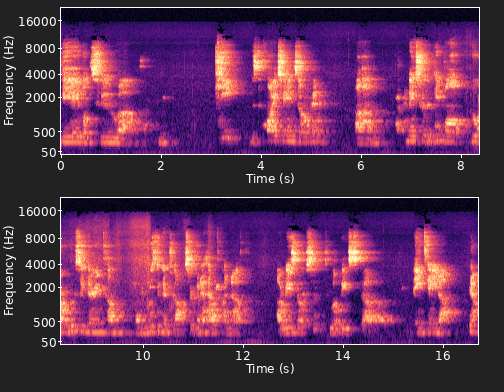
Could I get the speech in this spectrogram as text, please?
be able to um, keep the supply chains open, um, make sure that people who are losing their income or losing their jobs are going to have enough uh, resources to at least uh, maintain, uh, you know,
